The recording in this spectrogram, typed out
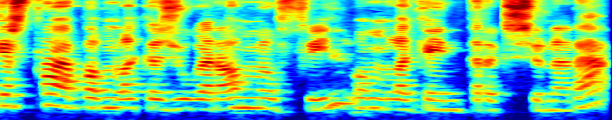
aquesta app amb la que jugarà el meu fill o amb la que interaccionarà,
